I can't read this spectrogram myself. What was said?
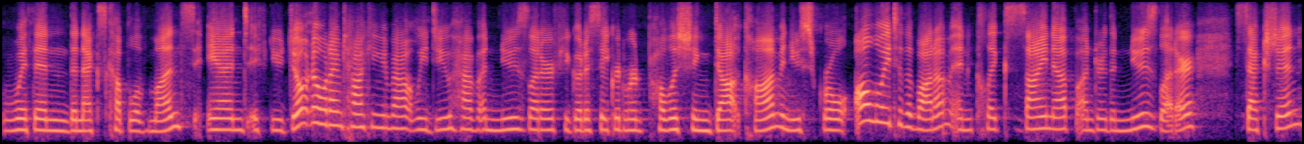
within the next couple of months. And if you don't know what I'm talking about, we do have a newsletter. If you go to sacredwordpublishing.com and you scroll all the way to the bottom and click sign up under the newsletter section,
